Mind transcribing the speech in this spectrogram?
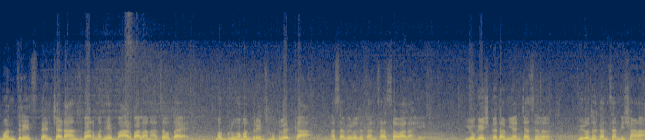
मंत्रीच त्यांच्या डान्स बारमध्ये बारबाला नाचवतायत. मग गृहमंत्री झोपलेत का? असा विरोधकांचा सवाल आहे. योगेश कदम यांच्यासह विरोधकांचा निशाणा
